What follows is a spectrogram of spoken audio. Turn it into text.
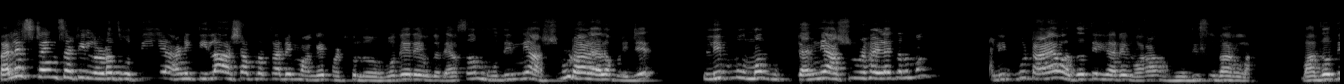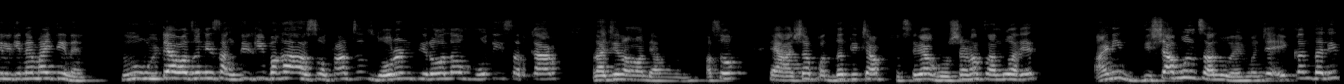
पॅलेस्टाईनसाठी लढत होती आणि तिला अशा प्रकारे मागे पाठवलं वगैरे, वगैरे असं मोदींनी अश्रू ढाळायला पाहिजे. लिंबू मग त्यांनी अश्रू ढाळले तर मग लिंबू टाळ्या वाजवतील, "अरे वा मोदी सुधारला." वाजवतील की नाही माहिती नाही. तू उलट्या बाजूने सांगतील, की "बघा स्वतःच धोरण फिरवलं मोदी सरकार, राजीनामा द्या" म्हणून. असो, या अशा पद्धतीच्या फसव्या घोषणा चालू आहेत आणि दिशाभूल चालू आहे. म्हणजे एकंदरीत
